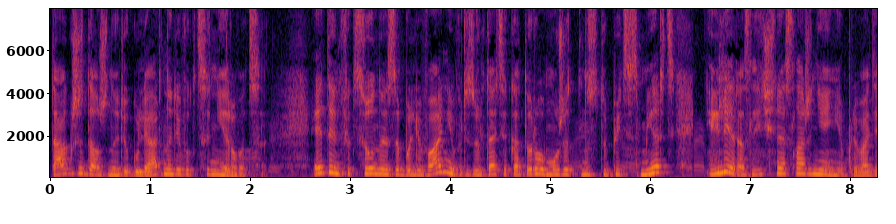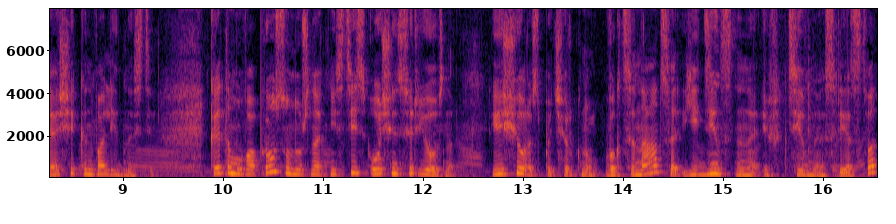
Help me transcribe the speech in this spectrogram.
также должны регулярно ревакцинироваться. Это инфекционное заболевание, в результате которого может наступить смерть или различные различные осложнения, приводящие к инвалидности. К этому вопросу нужно отнестись очень серьезно. Еще раз подчеркну, вакцинация – единственное эффективное средство,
